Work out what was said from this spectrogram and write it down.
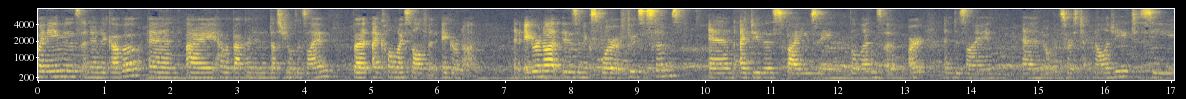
My name is Ananda Gabo and I have a background in industrial design, but I call myself an agronaut. An agronaut is an explorer of food systems and I do this by using the lens of art and design and open source technology to see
